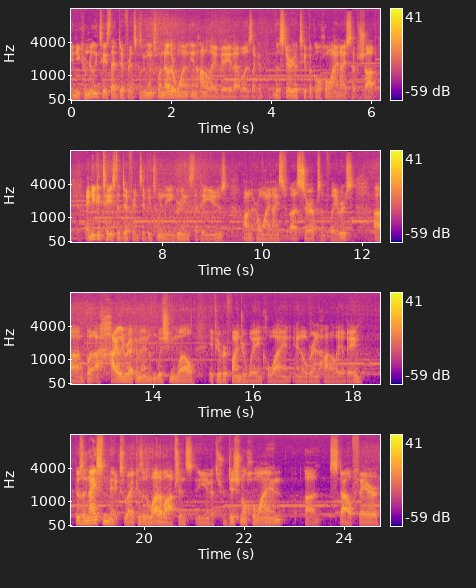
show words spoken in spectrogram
and you can really taste that difference because we went to another one in Hanalei Bay that was like a, the stereotypical Hawaiian ice type shop and you could taste the difference in between the ingredients that they use on the Hawaiian ice uh, syrups and flavors um, but I highly recommend Wishing Well if you ever find your way in Kauai and, and over in Hanalei Bay there's a nice mix, right? Because there's a lot of options. You know, got traditional Hawaiian uh, style fare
